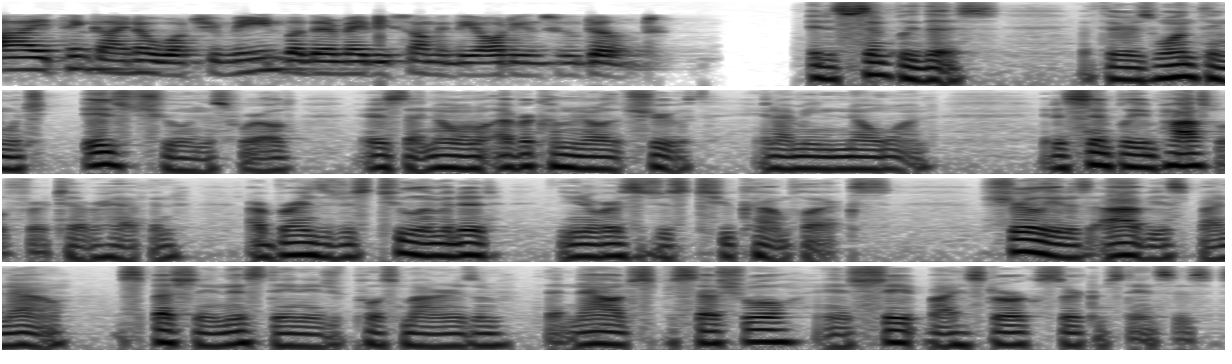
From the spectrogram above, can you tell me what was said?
I think I know what you mean, but there may be some in the audience who don't. It is simply this. If there is one thing which is true in this world, it is that no one will ever come to know the truth, and I mean no one. It is simply impossible for it to ever happen. Our brains are just too limited, the universe is just too complex. Surely it is obvious by now especially in this day and age of postmodernism, that knowledge is processual and is shaped by historical circumstances.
